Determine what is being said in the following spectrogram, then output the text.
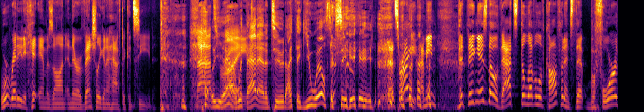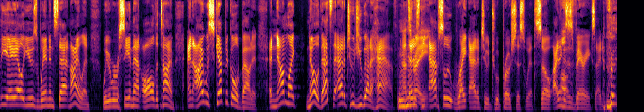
We're ready to hit Amazon and they're eventually going to have to concede. That's Well, yeah, right. with that attitude, I think you will succeed. That's right. I mean, the thing is, though, that's the level of confidence that before the ALUs win in Staten Island, we were seeing that all the time. And I was skeptical about it. And now I'm like, no, that's the attitude you got to have. That's That is right. the absolute right attitude to approach this with. So I think this oh. is very exciting. Un-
